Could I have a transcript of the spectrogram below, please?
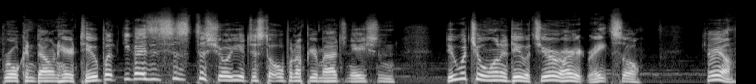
broken down here too. But you guys, it's just to show you, just to open up your imagination. Do what you want to do. It's your art, right? So carry on.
